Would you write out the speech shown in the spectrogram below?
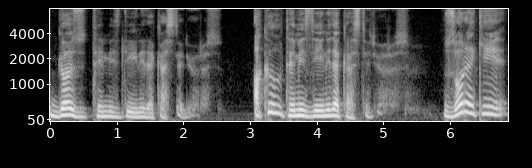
göz temizliğini de kastediyoruz. Akıl temizliğini de kastediyoruz. Zoraki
